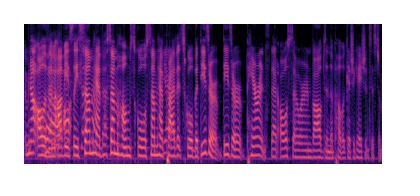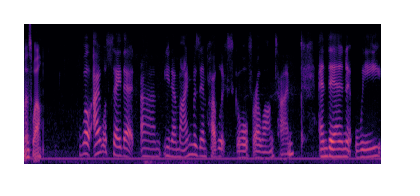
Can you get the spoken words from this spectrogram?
I mean, not all of well, them. Obviously, some, some have them. some homeschool, some have yes. private school, but these are these are parents that also are involved in the public education system as well. Well, I will say that um, you know mine was in public school for a long time, and then we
